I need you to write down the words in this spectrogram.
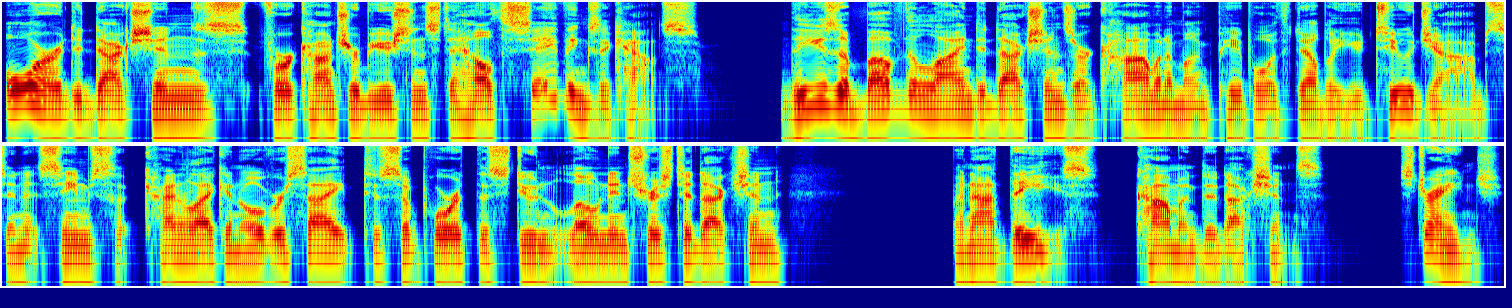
or deductions for contributions to health savings accounts. These above the line deductions are common among people with W 2 jobs, and it seems kind of like an oversight to support the student loan interest deduction, but not these common deductions. Strange.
